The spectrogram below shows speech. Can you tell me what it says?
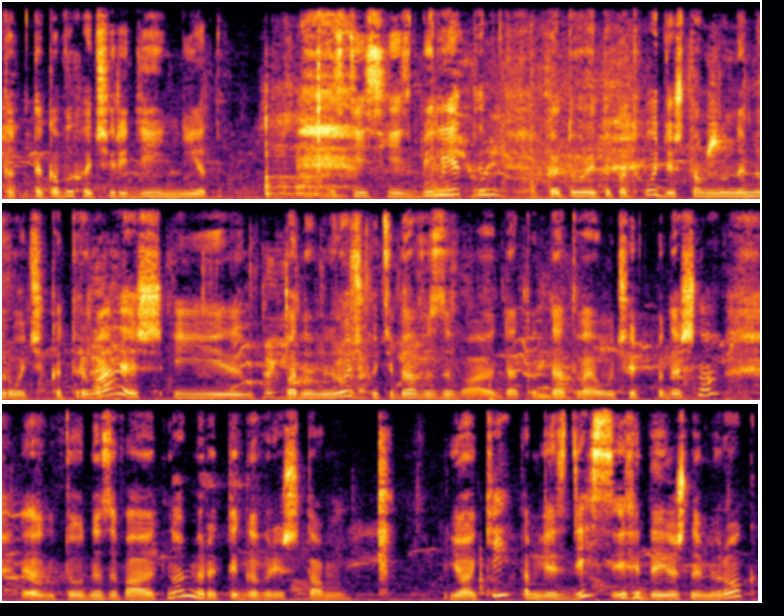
как таковых очередей нет. Здесь есть билеты, которые ты подходишь, там ну, номерочек отрываешь, и по номерочку тебя вызывают. Да? Когда твоя очередь подошла, э, то называют номер, и ты говоришь там окей, там я здесь, даешь номерок,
